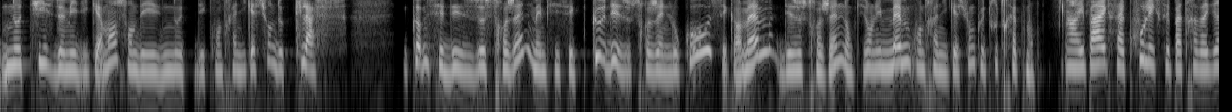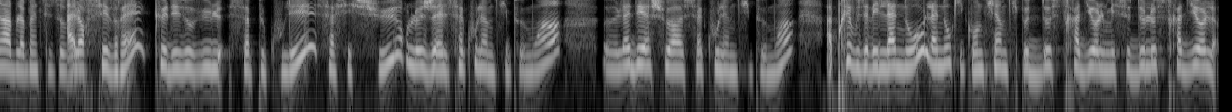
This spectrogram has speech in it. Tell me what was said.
notices de médicaments sont des contre-indications de classe. Comme c'est des œstrogènes, même si c'est que des œstrogènes locaux, c'est quand même des œstrogènes, donc ils ont les mêmes contre-indications que tout traitement. Alors, il paraît que ça coule et que c'est pas très agréable à mettre ses ovules. Alors c'est vrai que des ovules, ça peut couler, ça c'est sûr. Le gel, ça coule un petit peu moins. Euh, la DHEA, ça coule un petit peu moins. Après, vous avez l'anneau, l'anneau qui contient un petit peu d'ostradiol, mais ce de l'ostradiol,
